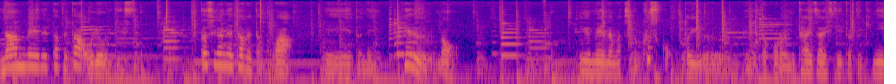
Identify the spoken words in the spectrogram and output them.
南米で食べたお料理です私がね食べたのはえっ、ー、とねペルーの有名な町のクスコという、え、ところに滞在していた時に、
